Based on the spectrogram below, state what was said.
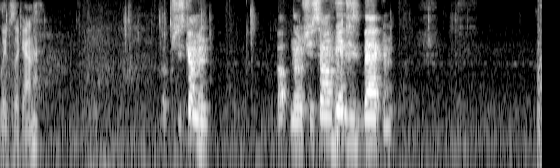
leaves again. Oh, she's coming. Oh no, she saw me and she's backing. Oh,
